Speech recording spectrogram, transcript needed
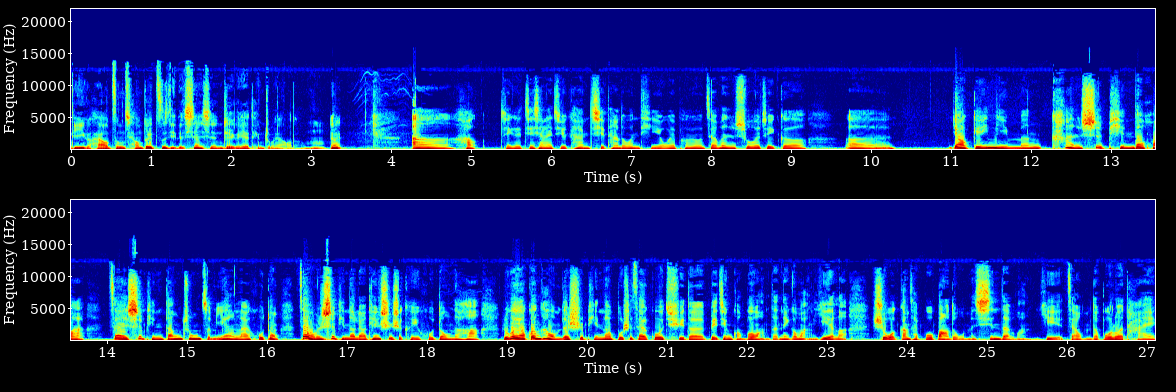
第一个还要增强对自己的信心，这个也挺重要的。嗯嗯嗯，好，这个接下来去看其他的问题。有位朋友在问说，这个呃，要给你们看视频的话。在视频当中怎么样来互动？在我们视频的聊天室是可以互动的哈。如果要观看我们的视频呢，不是在过去的北京广播网的那个网页了，是我刚才播报的我们新的网页，在我们的菠萝台。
